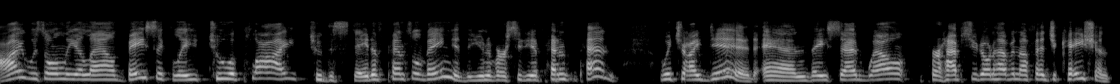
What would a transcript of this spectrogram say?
I was only allowed basically to apply to the state of Pennsylvania, the University of Penn, Penn, which I did. And they said, well, perhaps you don't have enough education.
